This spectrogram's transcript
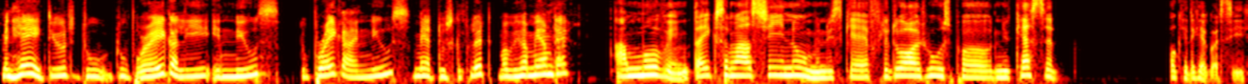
Men hey, dude, du, du breaker lige en news. Du breaker en news med, at du skal flytte. Må vi høre mere om det? I'm moving. Der er ikke så meget at sige nu, men vi skal flytte over et hus på Newcastle. Okay, det kan jeg godt sige.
